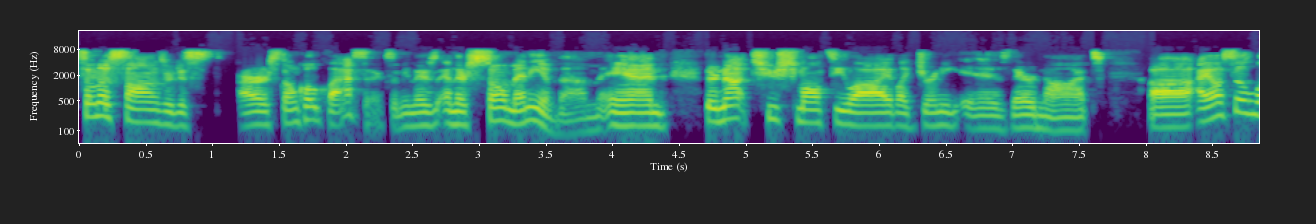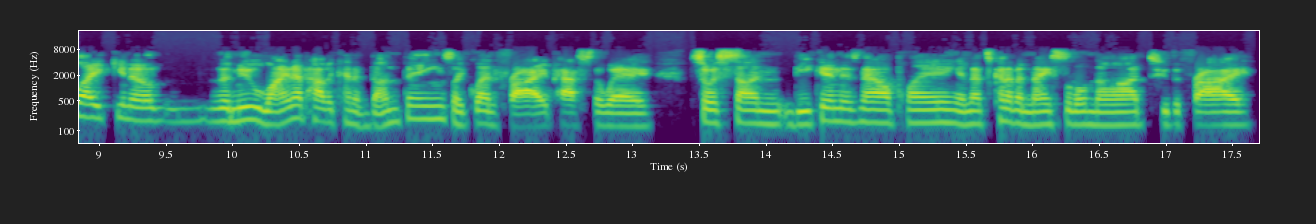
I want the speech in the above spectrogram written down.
some of those songs are just are stone cold classics. I mean, there's and there's so many of them, and they're not too schmaltzy live like Journey is. They're not. Uh, I also like you know the new lineup, how they kind of done things. Like Glenn Frey passed away, so his son Deacon is now playing, and that's kind of a nice little nod to the Frey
